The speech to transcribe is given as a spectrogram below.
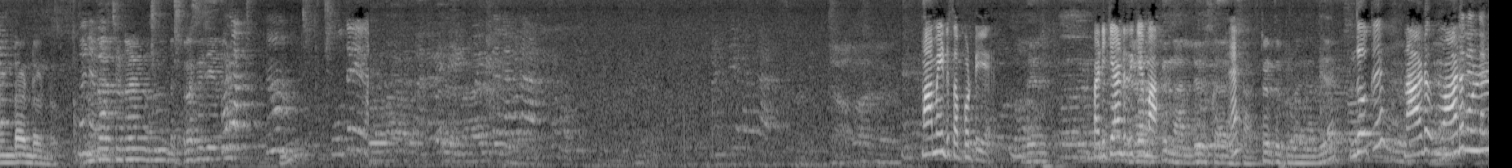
ഉണ്ടോ ഉണ്ടോ ഉണ്ടോ മാമയിട്ട് സപ്പോർട്ട് ചെയ്യേ പഠിക്കാണ്ടിരിക്കേ മാ നല്ലൊരു ഏ? ഷർട്ട് എടുത്തിട്ട് മതിയെ എന്തോക്ക് നാട് നാട് മുഴുവൻ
